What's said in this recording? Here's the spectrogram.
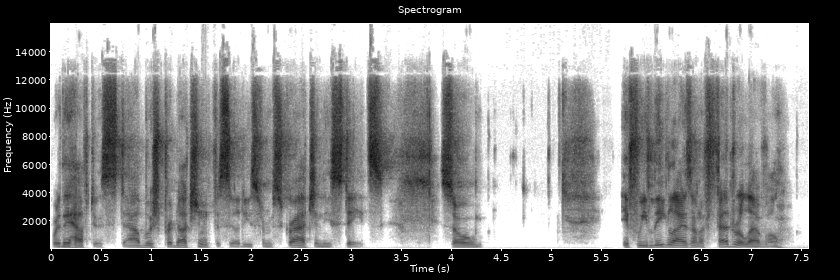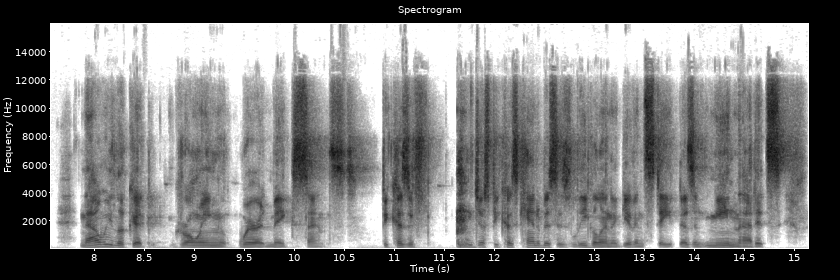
where they have to establish production facilities from scratch in these states. So if we legalize on a federal level, now we look at growing where it makes sense. Because if just because cannabis is legal in a given state doesn't mean that it's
